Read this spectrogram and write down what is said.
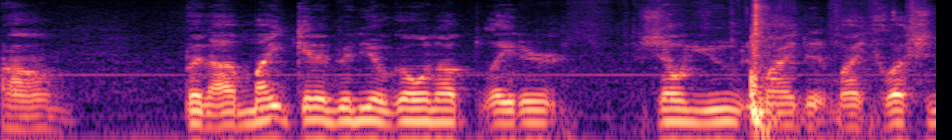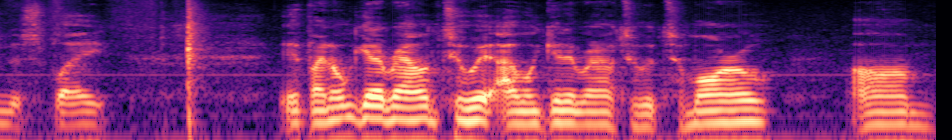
Um, but I might get a video going up later showing you my my collection display. If I don't get around to it, I will get around to it tomorrow. Um,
